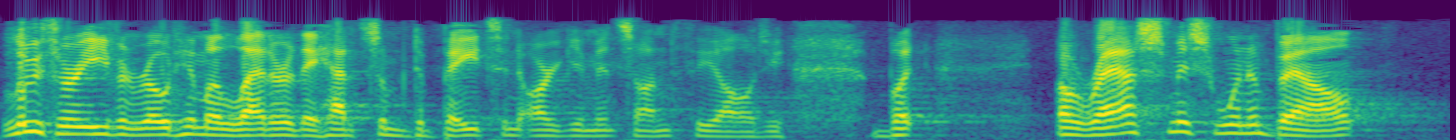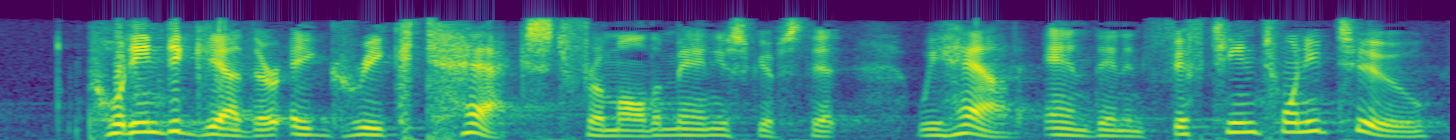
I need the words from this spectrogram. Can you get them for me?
Luther even wrote him a letter. They had some debates and arguments on theology. But Erasmus went about putting together a Greek text from all the manuscripts that we have. And then in 1522,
